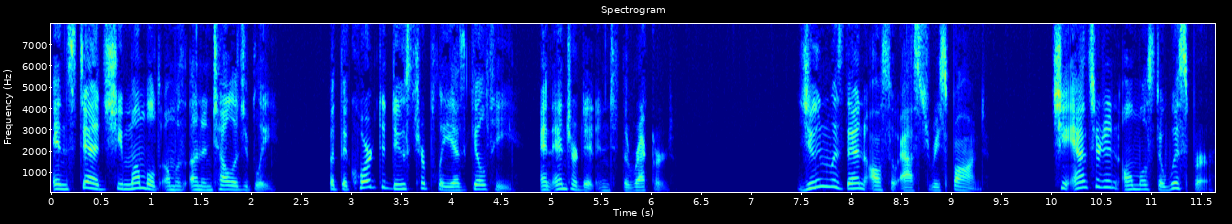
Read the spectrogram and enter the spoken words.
Instead, she mumbled almost unintelligibly, but the court deduced her plea as guilty and entered it into the record. June was then also asked to respond. She answered in almost a whisper,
